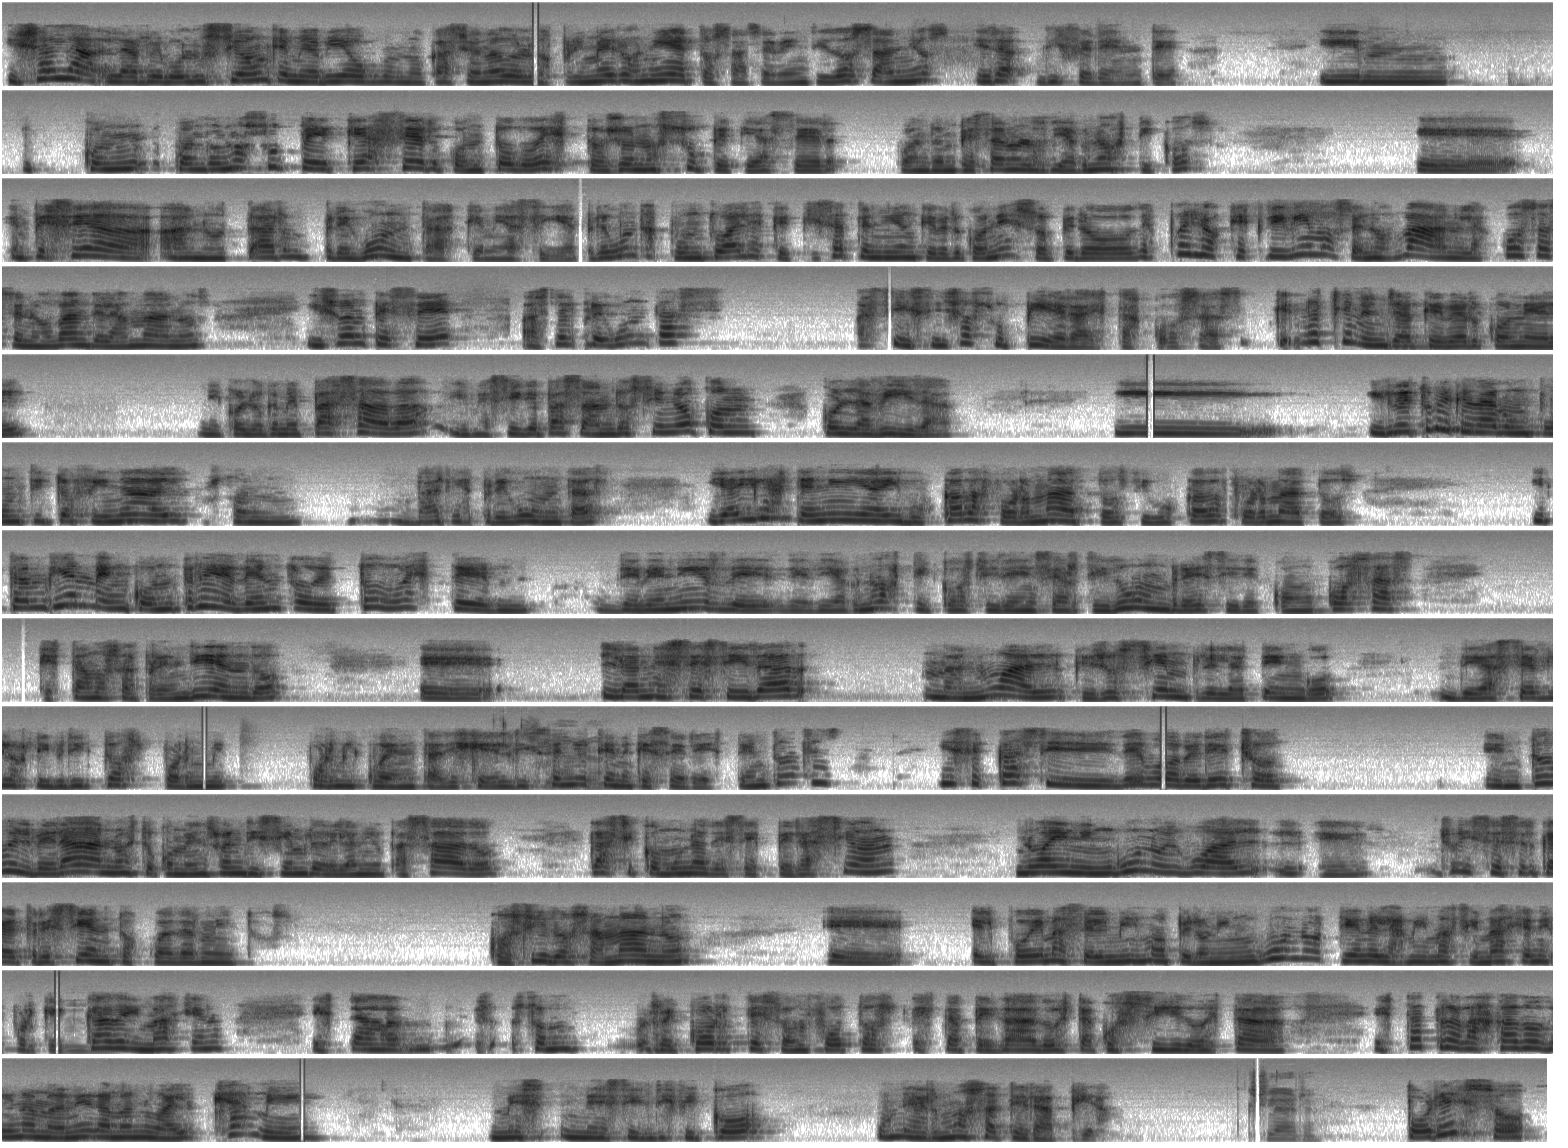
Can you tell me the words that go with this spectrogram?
ya la, revolución que me había ocasionado los primeros nietos hace 22 años era diferente. Y cuando no supe qué hacer con todo esto, yo no supe qué hacer cuando empezaron los diagnósticos, eh, empecé a, anotar preguntas que me hacía, preguntas puntuales que quizá tenían que ver con eso, pero después los que escribimos se nos van, las cosas se nos van de las manos, y yo empecé a hacer preguntas así, si yo supiera estas cosas, que no tienen ya que ver con él, ni con lo que me pasaba y me sigue pasando, sino con, con la vida. Y, y le tuve que dar un puntito final, son varias preguntas, y ahí las tenía y buscaba formatos y buscaba formatos. Y también me encontré dentro de todo este devenir de, diagnósticos y de incertidumbres y de con cosas que estamos aprendiendo, eh, la necesidad manual, que yo siempre la tengo, de hacer los libritos por mi, por mi cuenta. Dije, el diseño tiene que ser este. Entonces hice casi, debo haber hecho en todo el verano, esto comenzó en diciembre del año pasado, casi como una desesperación, no hay ninguno igual, eh, yo hice cerca de 300 cuadernitos, cosidos a mano, eh, el poema es el mismo, pero ninguno tiene las mismas imágenes porque mm. cada imagen está, son recortes, son fotos, está pegado, está cosido, está, está trabajado de una manera manual que a mí me significó una hermosa terapia. Por eso,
